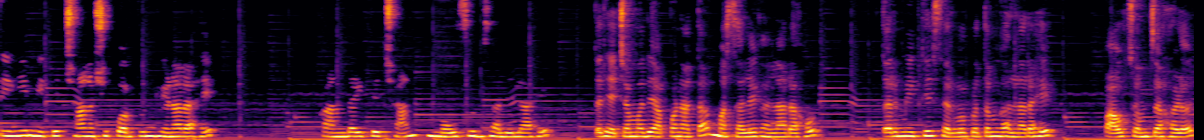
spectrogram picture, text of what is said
तीही मी इथे छान अशी परतून घेणार आहे. कांदा इथे छान मऊसूद झालेला आहे. तर ह्याच्यामध्ये आपण आता मसाले घालणार आहोत. तर मी इथे सर्वप्रथम घालणार आहे पाव चमचा हळद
